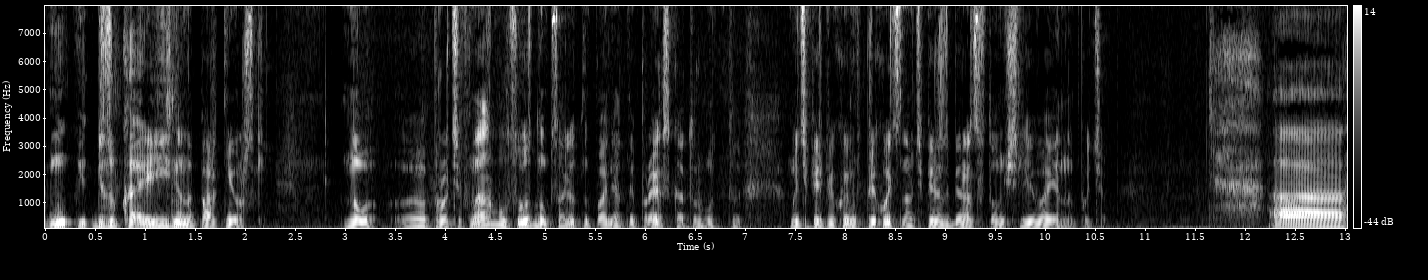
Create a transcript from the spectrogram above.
ну, безукоризненно партнерски. Но э, против нас был создан абсолютно понятный проект, с которым вот э, мы теперь приходим, приходится нам теперь разбираться, в том числе и военным путем. А,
